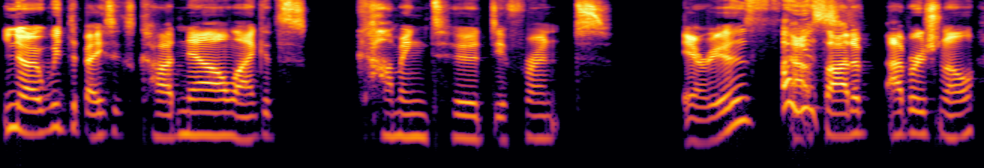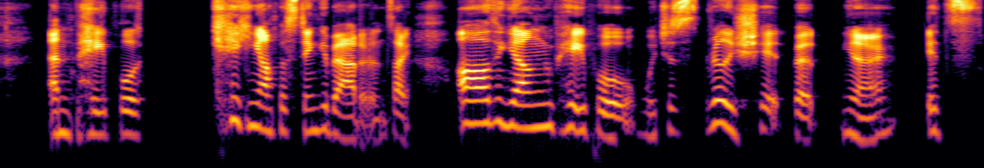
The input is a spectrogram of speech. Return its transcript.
you know, with the basics card now, like it's coming to different areas Oh, yes. outside of Aboriginal, and people are kicking up a stink about it. And it's like, oh, the young people, which is really shit, but, you know, it's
